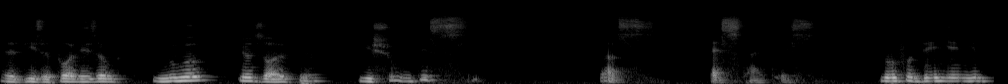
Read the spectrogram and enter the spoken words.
äh, diese Vorlesung nur für solche, die schon wissen, was Ästheit ist. Nur von denjenigen,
